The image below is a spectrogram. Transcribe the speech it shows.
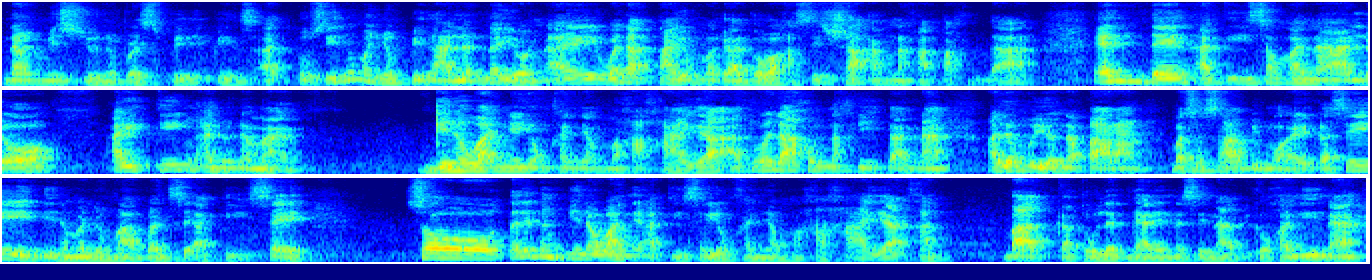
ng Miss Universe Philippines. At kung sino man yung pinalad na yon ay wala tayong magagawa kasi siya ang nakatakda. And then, at isa manalo, I think, ano naman, ginawa niya yung kanyang makakaya at wala akong nakita na alam mo yun na parang masasabi mo ay kasi hindi naman lumaban si Atise. So, talagang ginawa ni Atisa yung kanyang makakaya. But, katulad nga rin na sinabi ko kanina,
